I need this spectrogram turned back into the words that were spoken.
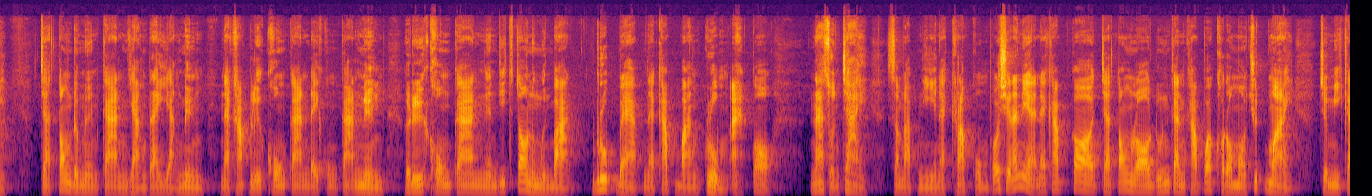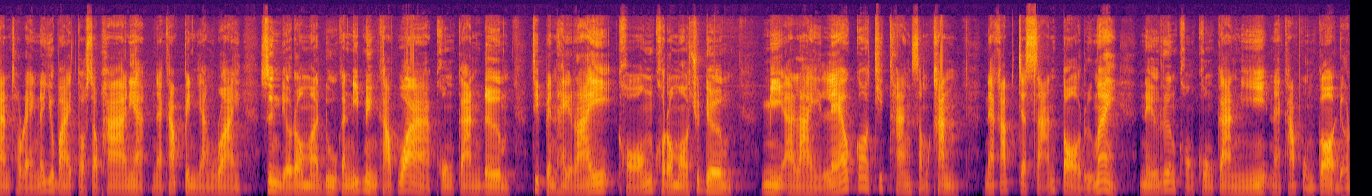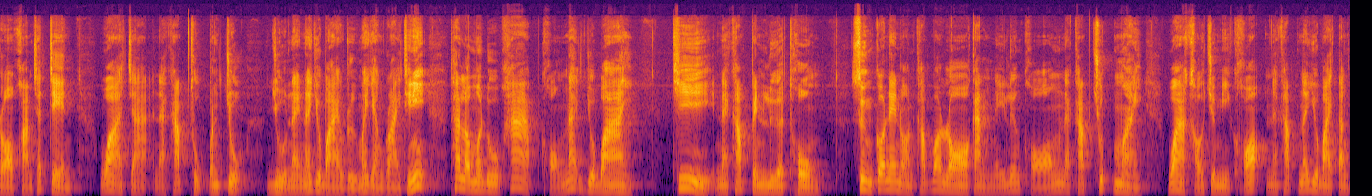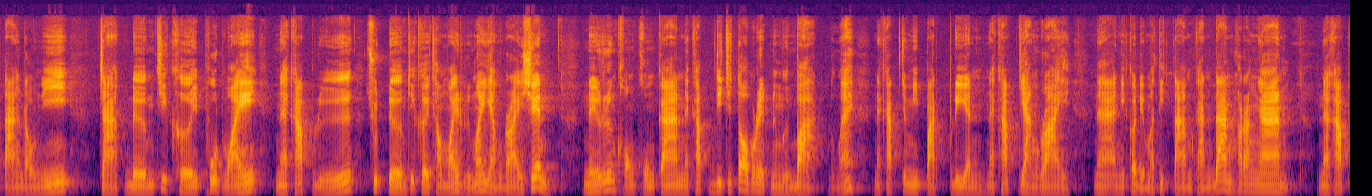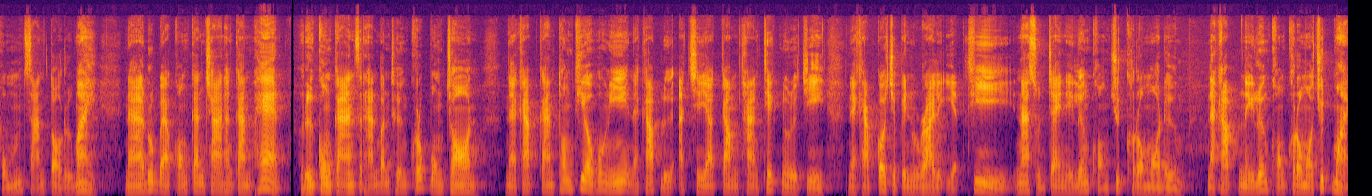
จะต้องดำเนินการอย่างไรอย่างหนึ่งนะครับหรือโครงการใดโครงการหนึ่ง หรือโครงการเงินดิจิตอล1 0,000 บาท รูปแบบนะครับบางกลุ่มอะก็น่าสนใจสำหรับนี้นะครับผมเพราะฉะนั้นเนี่ยนะครับก็จะต้องรอดุนกันครับว่าครมชุดใหม่ จะมีการแถลงนโยบายต่อสภาเนี่ยนะครับเป็นอย่างไร ซึ่งเดี๋ยวเรามาดูกันนิดนึงครับว่าโครงการเดิมที่เป็นไฮไลท์ของครมชุดเดิม มีอะไรแล้วก็ทิศทางสำคัญนะครับจะสารต่อหรือไม่ในเรื่องของโครงการนี้นะครับ ผมก็เดี๋ยวรอความชัดเจน ว่าจะนะครับถูกบรรจุอยู่ในนโยบายหรือไม่อย่างไรทีนี้ถ้าเรามาดูภาพของนโยบายที่นะครับเป็นเรือธง ซึ่งก็แน่นอนครับว่ารอกันในเรื่องของนะครับชุดใหม่ว่าเขาจะมีเคาะนะครับนโยบายต่างๆ เหล่านี้จากเดิมที่เคยพูดไว้นะครับหรือชุดเดิมที่เคยทำไว้หรือไม่อย่างไร เช่น ในเรื่องของโครงการนะครับดิจิตอลเรทหนึ่งหมื่นบาทถูกไหมนะครับจะมีปัดเปลี่ยนนะครับอย่างไรนะอันนี้ก็เดี๋ยวมาติดตามกันด้านพลังงานนะครับผมสารต่อหรือไม่นะรูปแบบของกัญชาทางการแพทย์ หรือโครงการสถานบันเทิงครบวงจรนะครับการท่องเที่ยวพวกนี้นะครับหรืออาชญากรรมทางเทคโนโลยีนะครับก็จะเป็นรายละเอียดที่น่าสนใจในเรื่องของชุดครมเดิมนะครับในเรื่องของครมชุดใหม่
